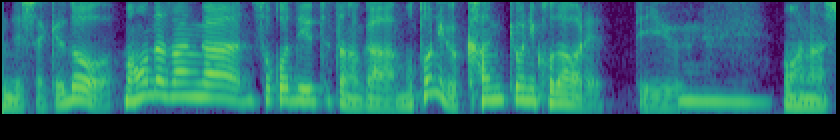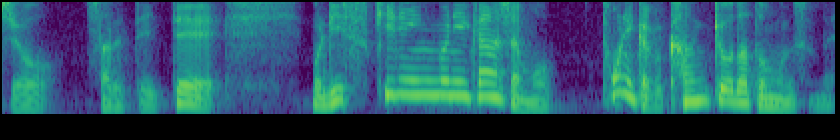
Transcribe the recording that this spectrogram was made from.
んでしたけど、まあ、本田さんがそこで言ってたのがもうとにかく環境にこだわれっていううんお話をされていてもうリスキリングに関してはもうとにかく環境だと思うんですよね。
